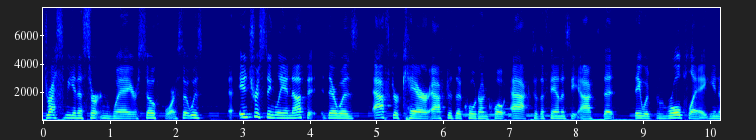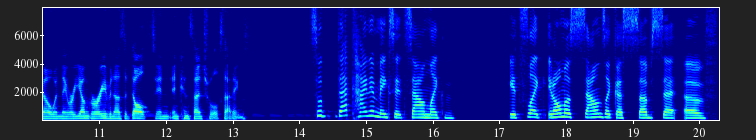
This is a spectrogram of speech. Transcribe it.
dress me in a certain way, or so forth. So it was, interestingly enough, it, there was aftercare after the quote unquote act or the fantasy act that they would role play, you know, when they were younger or even as adults in, in consensual settings. So that kind of makes it sound like it's like it almost sounds like a subset of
